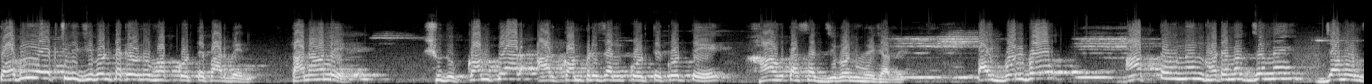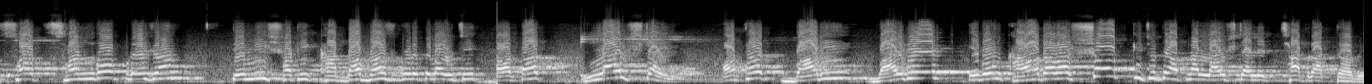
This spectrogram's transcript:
তবেই অ্যাকচুয়ালি জীবনটাকে অনুভব করতে পারবেন। তা না হলে শুধু কম্পেয়ার আর কম্পারিজন করতে করতে হা হুতাশার জীবন হয়ে যাবে। তাই বলব আত্ম উন্নয়ন ঘটানোর জন্য যেমন সৎসঙ্গ প্রয়োজন, তেমনি সঠিক খাদ্যাভ্যাস গড়ে তোলা উচিত। অর্থাৎ লাইফস্টাইল অর্থাৎ বাড়ি, বাইরে এবং খাওয়া দাওয়া সব কিছুতে আপনার লাইফস্টাইলের ছাপ রাখতে হবে,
